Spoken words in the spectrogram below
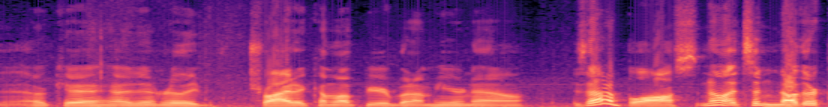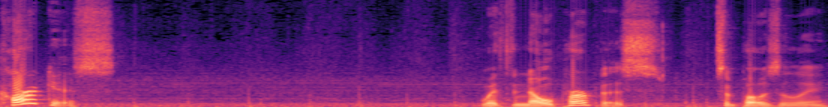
okay, I didn't really try to come up here, but I'm here now. Is that a boss? No, it's another carcass. With no purpose, supposedly.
